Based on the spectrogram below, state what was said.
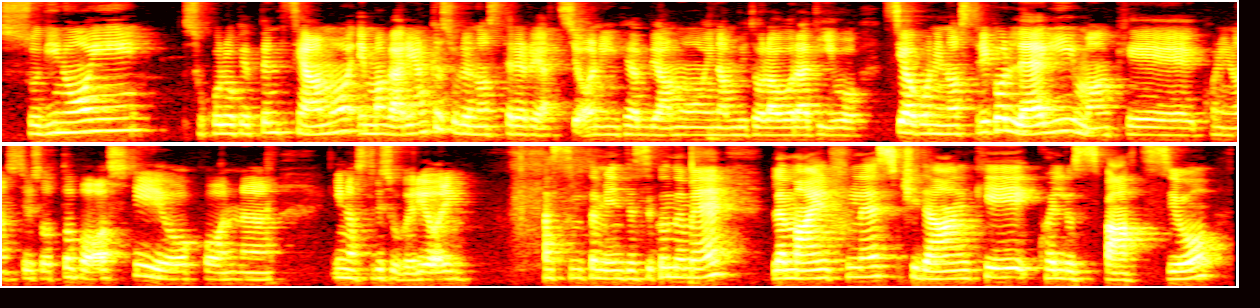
su di noi, su quello che pensiamo e magari anche sulle nostre reazioni che abbiamo in ambito lavorativo, sia con i nostri colleghi ma anche con i nostri sottoposti o con i nostri superiori. Assolutamente, secondo me la mindfulness ci dà anche quello spazio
